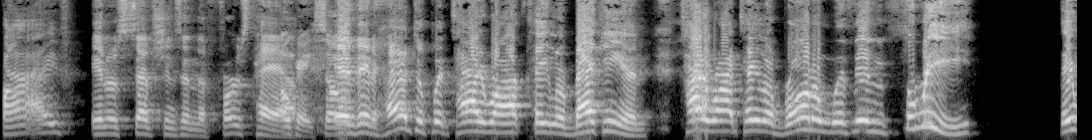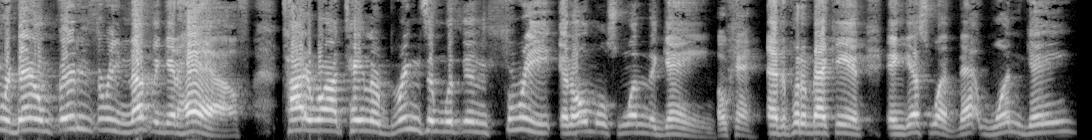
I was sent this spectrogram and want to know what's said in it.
five interceptions in the first half. Okay, so and then had to put Tyrod Taylor back in. Tyrod Taylor brought him within three. They were down 33 nothing at half. Tyrod Taylor brings him within three and almost won the game. okay, Had to put him back in. And guess what? That one game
